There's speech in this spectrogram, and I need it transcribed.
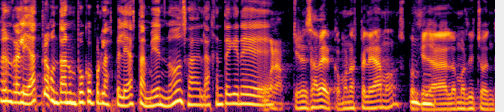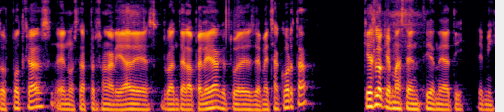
En realidad preguntan un poco por las peleas también, ¿no? O sea, la gente quiere... Bueno, ¿quieres saber cómo nos peleamos? Porque ya lo hemos dicho en dos podcasts, en nuestras personalidades durante la pelea, que tú eres de mecha corta. ¿Qué es lo que más te enciende a ti, de mí?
